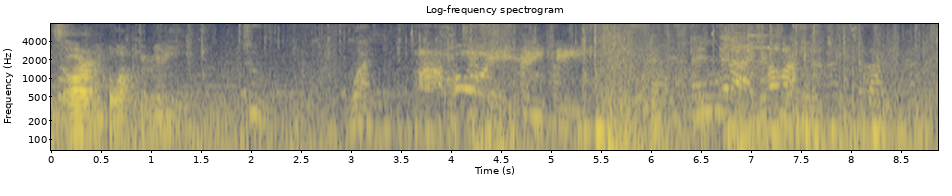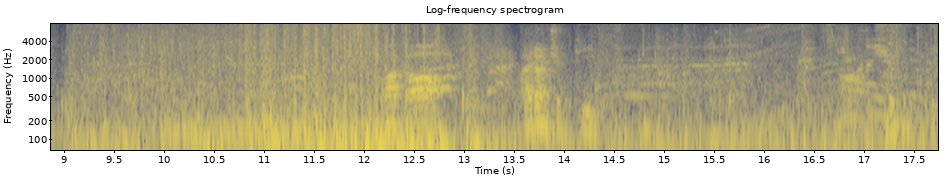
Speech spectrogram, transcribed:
He's already blocking me. three, two, one. Ahoy! Fuck off! Why don't you peek? Oh, I should peek.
